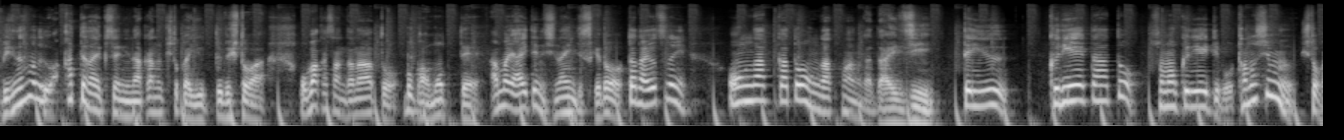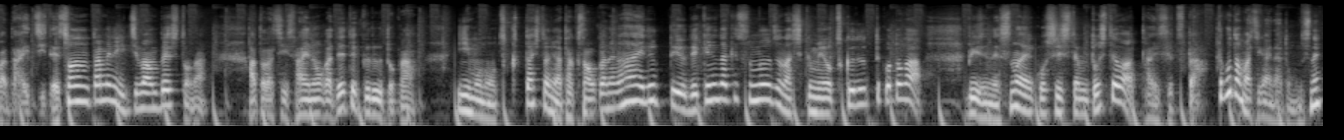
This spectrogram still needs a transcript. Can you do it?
ビジネスモデル分かってないくせに中抜きとか言ってる人はおバカさんだなと僕は思ってあんまり相手にしないんですけど、ただ要するに音楽家と音楽ファンが大事っていうクリエイターとそのクリエイティブを楽しむ人が大事で、そのために一番ベストな新しい才能が出てくるとか、いいものを作った人にはたくさんお金が入るっていう、できるだけスムーズな仕組みを作るってことが、ビジネスのエコシステムとしては大切だってことは間違いないと思うんですね。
